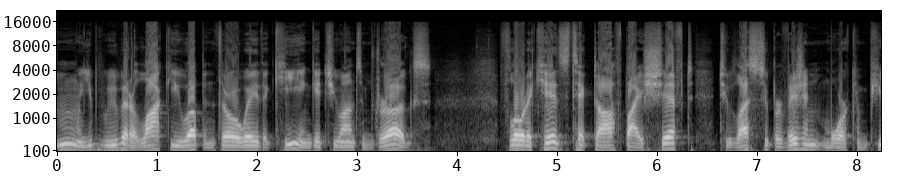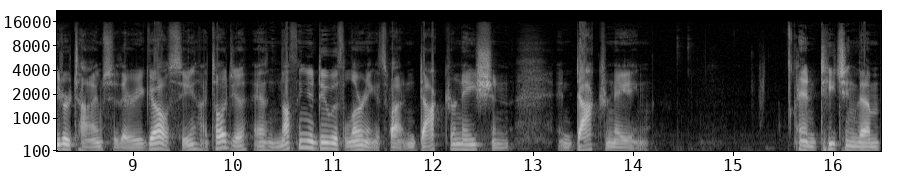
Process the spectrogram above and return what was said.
Mm, you, we better lock you up and throw away the key and get you on some drugs. Florida kids ticked off by shift to less supervision, more computer time. So there you go. See, I told you, it has nothing to do with learning. It's about indoctrination, indoctrinating and teaching them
